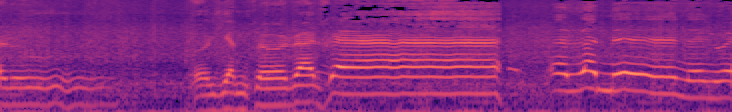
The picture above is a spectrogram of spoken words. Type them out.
baru Yang terasa Lamin Enwet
